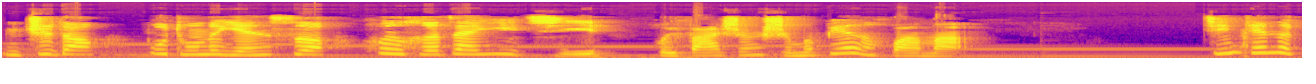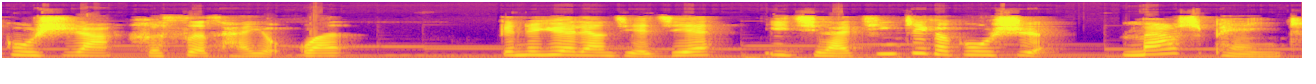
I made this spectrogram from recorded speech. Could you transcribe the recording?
你知道不同的颜色混合在一起会发生什么变化吗？今天的故事啊和色彩有关，跟着月亮姐姐一起来听这个故事：Mouse Paint。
